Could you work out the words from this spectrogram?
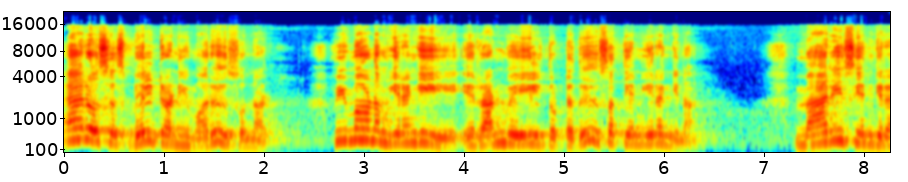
ஏரோசஸ் பெல்ட் அணியுமாறு சொன்னாள். விமானம் இறங்கி ரன்வேயில் தொட்டது சத்யன் இறங்கினான். மேரிஸ் என்கிற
